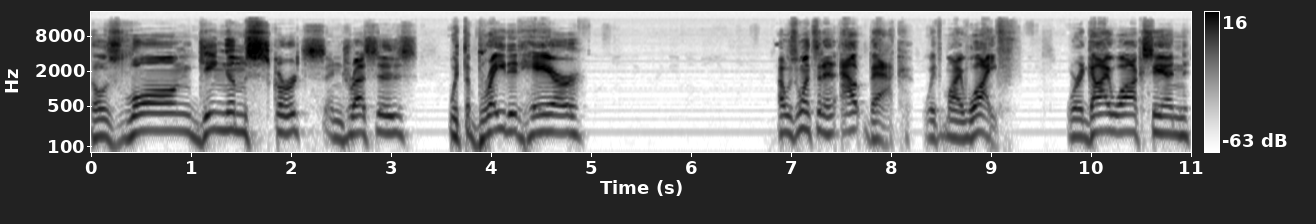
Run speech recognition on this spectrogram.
Those long gingham skirts and dresses with the braided hair. I was once in an outback with my wife where a guy walks in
